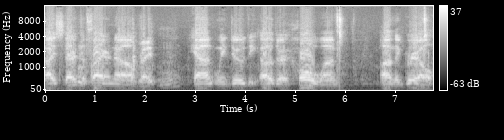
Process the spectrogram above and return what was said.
I start the fire now Right? and we do the other whole one on the grill.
